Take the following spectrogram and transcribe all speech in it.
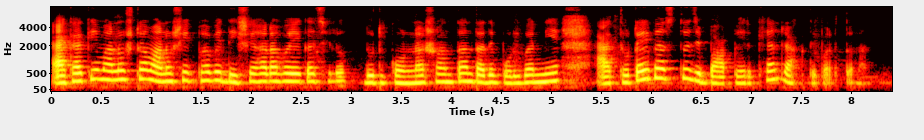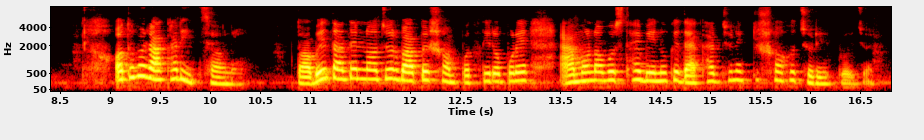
একাকী মানুষটা মানসিকভাবে দিশেহারা হয়ে গেছিল। দুটি কন্যা সন্তান তাদের পরিবার নিয়ে এতটাই ব্যস্ত যে বাপের খেয়াল রাখতে পারতো না। অথবা রাখার ইচ্ছাও নেই। তবে তাদের নজর বাপের সম্পত্তির ওপরে এমন অবস্থায় বেনুকে দেখার জন্য একটি সহচরীর প্রয়োজন।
